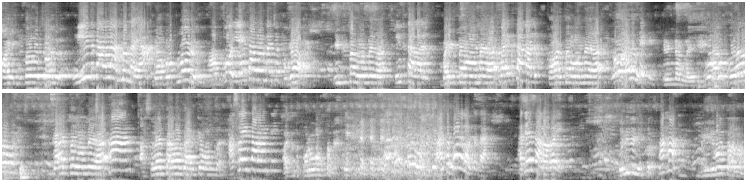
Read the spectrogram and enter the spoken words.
మా ఇంటితో చాలు. నీటి తాళాలు అన్ని ఉన్నాయా? అబ్బో ఏ తాళాలు ఉన్నాయా చెప్పు. ఇంటి తాళ్ళు ఉన్నాయా? ఇంటి తాళాలు బైక్ తాళ్ళు ఉన్నాయా? బయట తాళాలు కారు తాళ్ళు ఉన్నాయా. రెండు ఉన్నాయి. కారు తాళ్ళు ఉన్నాయా. అసలైన తాళం దానికే ఉంది. అసలు ఏం తాళం అంటే అది పొరుగు ఉంటుంది. అంత ఉంటుందా? అదే తాళం రాయ్ తెలీదు నీకు. ఆహా. బీరువా తాళం.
